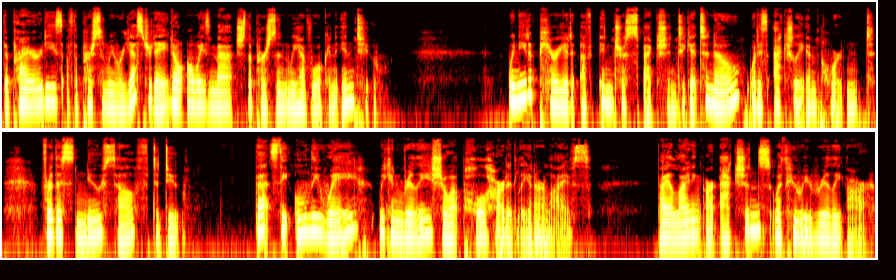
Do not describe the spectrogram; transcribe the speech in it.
The priorities of the person we were yesterday don't always match the person we have woken into. We need a period of introspection to get to know what is actually important for this new self to do. That's the only way we can really show up wholeheartedly in our lives by aligning our actions with who we really are.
